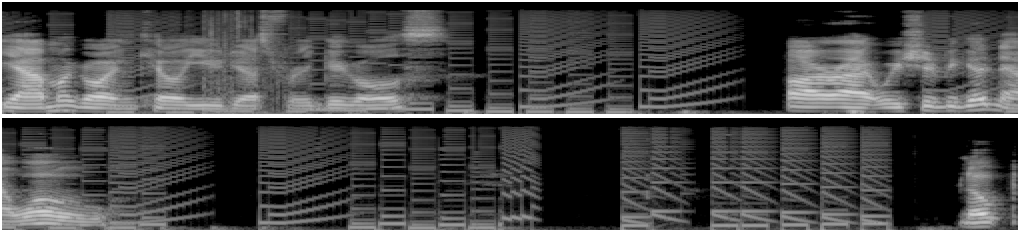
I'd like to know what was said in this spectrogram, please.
Yeah, I'm gonna go ahead and kill you just for giggles. Alright, we should be good now. Whoa. Nope.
